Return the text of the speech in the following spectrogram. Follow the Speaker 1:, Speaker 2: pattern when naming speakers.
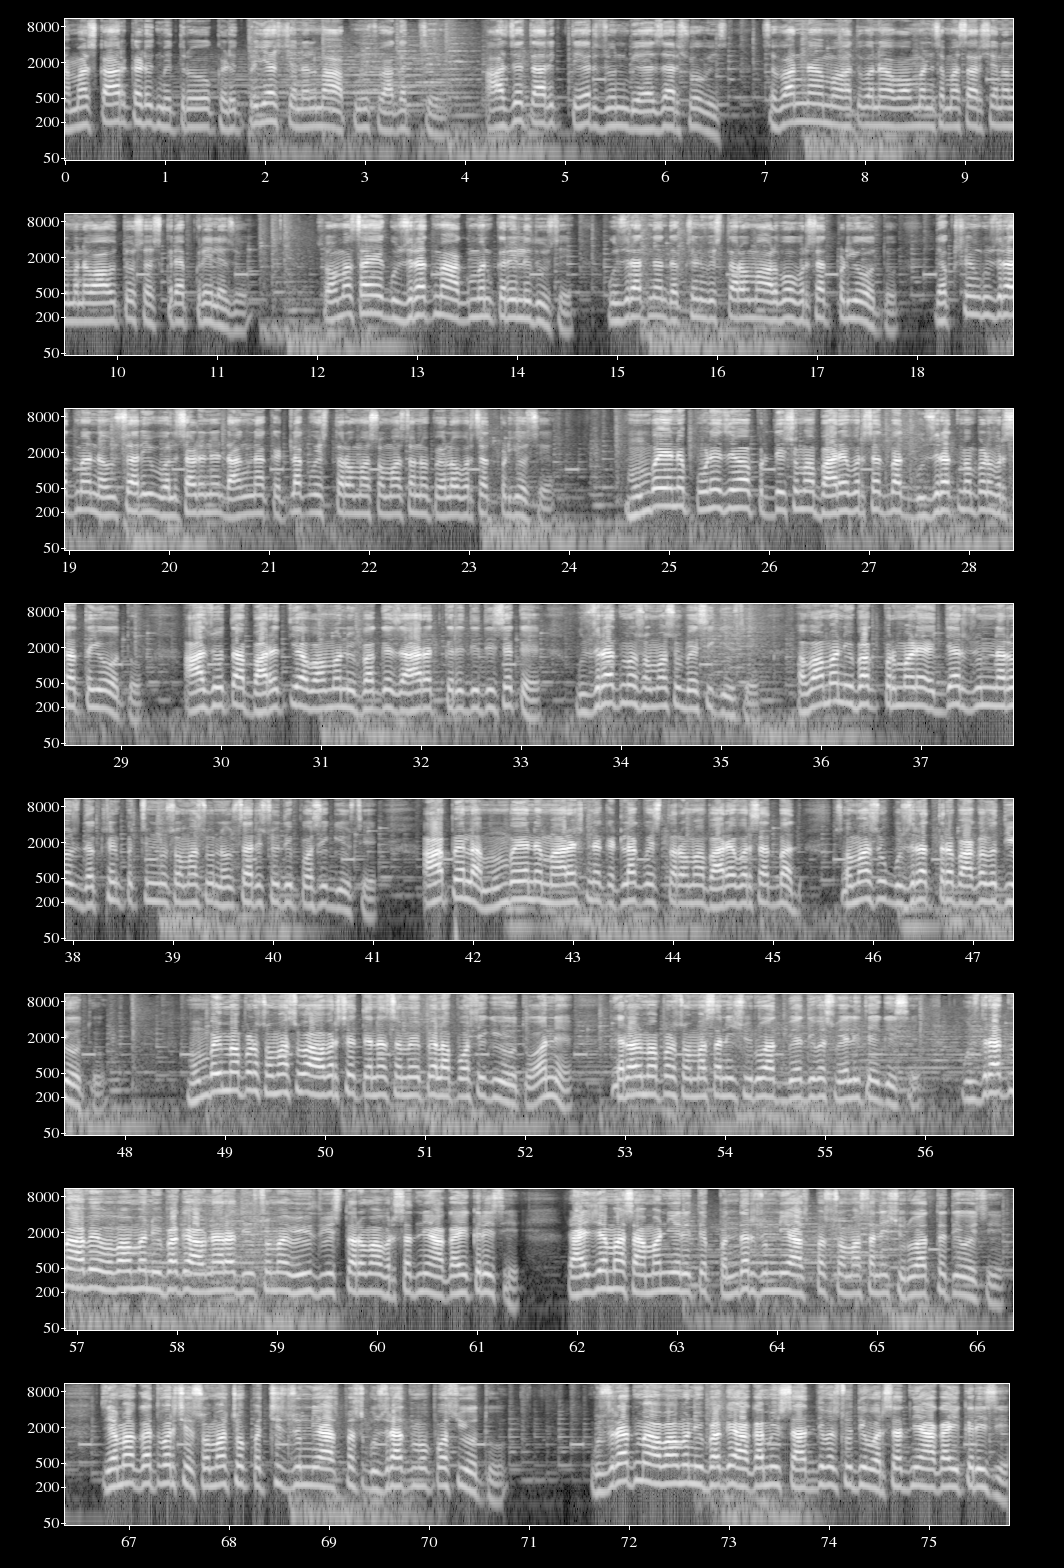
Speaker 1: નમસ્કાર, ખેડૂત મિત્રો. ખેડૂત પ્રિયા ચેનલમાં આપનું સ્વાગત છે. આજે તારીખ તેર જૂન બે હજાર ચોવીસ. સવારના મહત્વના હવામાન સમાચાર ચેનલમાં નવા આવો તો સબસ્ક્રાઈબ કરી લેજો. ચોમાસાએ ગુજરાતમાં આગમન કરી લીધું છે. ગુજરાતના દક્ષિણ વિસ્તારોમાં હળવો વરસાદ પડ્યો હતો. દક્ષિણ ગુજરાતમાં નવસારી, વલસાડ અને ડાંગના કેટલાક વિસ્તારોમાં ચોમાસાનો પહેલો વરસાદ પડ્યો છે. મુંબઈ અને પુણે જેવા પ્રદેશોમાં ભારે વરસાદ બાદ ગુજરાતમાં પણ વરસાદ થયો હતો. આ જોતા ભારતીય હવામાન વિભાગે જાહેરાત કરી દીધી છે કે ગુજરાતમાં ચોમાસું બેસી ગયું છે. હવામાન વિભાગ પ્રમાણે અગિયાર જૂનના રોજ દક્ષિણ પશ્ચિમનું ચોમાસું નવસારી સુધી પહોંચી ગયું છે. આ પહેલાં મુંબઈ અને મહારાષ્ટ્રના કેટલાક વિસ્તારોમાં ભારે વરસાદ બાદ ચોમાસું ગુજરાત તરફ આગળ વધ્યું હતું. મુંબઈમાં પણ ચોમાસું આ વર્ષે તેના સમય પહેલાં પહોંચી ગયું હતું અને કેરળમાં પણ ચોમાસાની શરૂઆત બે દિવસ વહેલી થઈ ગઈ છે. ગુજરાતમાં હવે હવામાન વિભાગે આવનારા દિવસોમાં વિવિધ વિસ્તારોમાં વરસાદની આગાહી કરી છે. રાજ્યમાં સામાન્ય રીતે પંદર જૂનની આસપાસ ચોમાસાની શરૂઆત થતી હોય છે, જેમાં ગત વર્ષે ચોમાસું પચીસ જૂનની આસપાસ ગુજરાતમાં પહોંચ્યું હતું. ગુજરાતમાં હવામાન વિભાગે આગામી સાત દિવસ સુધી વરસાદની આગાહી કરી છે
